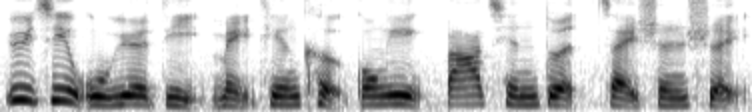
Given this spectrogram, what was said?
预计五月底每天可供应八千吨再生水。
